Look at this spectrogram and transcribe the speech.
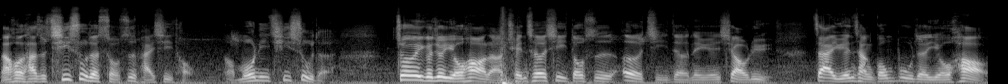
然后它是七速的手自排系统啊，模拟七速的。最后一个就油耗了，全车系都是二级的能源效率，在原厂公布的油耗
